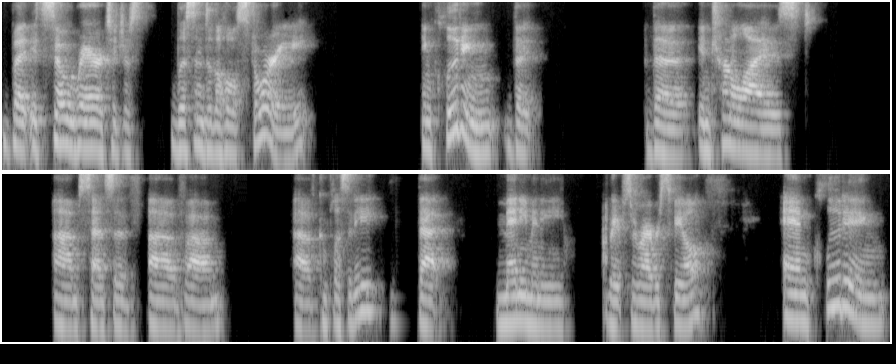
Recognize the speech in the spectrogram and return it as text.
But it's so rare to just listen to the whole story, including the the internalized um, sense of of um, of complicity that many, many rape survivors feel, including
